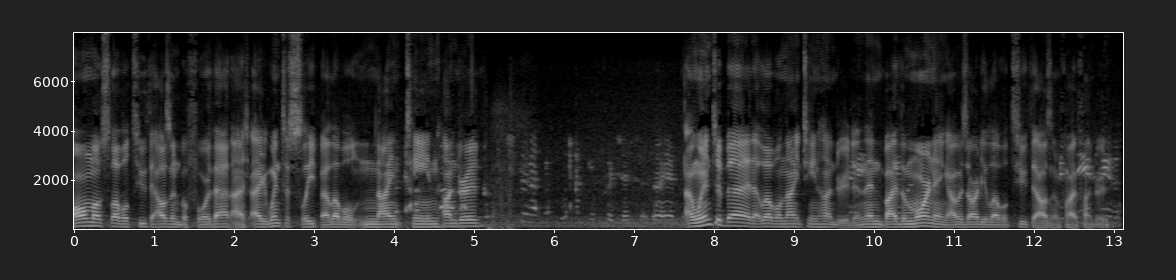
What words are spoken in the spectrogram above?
almost level 2000 before that. I I went to sleep at level 1900. I went to bed at level 1900 and then by the morning I was already level 2500.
